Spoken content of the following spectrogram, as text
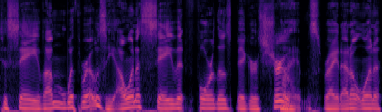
to save. I'm with Rosie. I want to save it for those bigger true. times, right? I don't want to.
